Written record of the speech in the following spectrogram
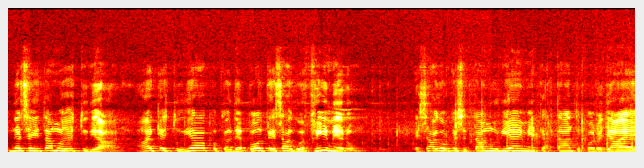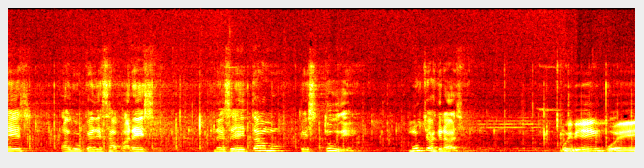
necesitamos estudiar. Hay que estudiar porque el deporte es algo efímero, es algo que se está muy bien mientras tanto, pero ya es algo que desaparece. Necesitamos que estudien. Muchas gracias. Muy bien, pues.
